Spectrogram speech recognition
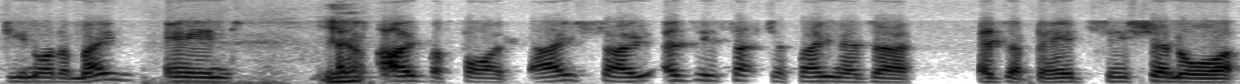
Do you know what I mean? And yep. over five days. So is there such a thing as a as a bad session, or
